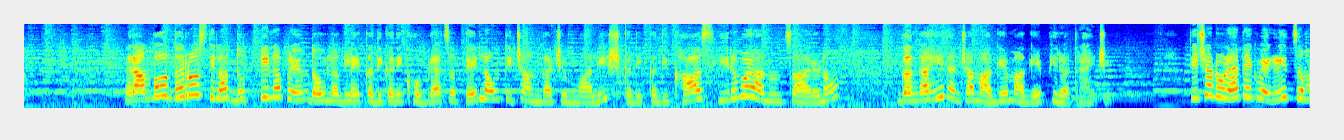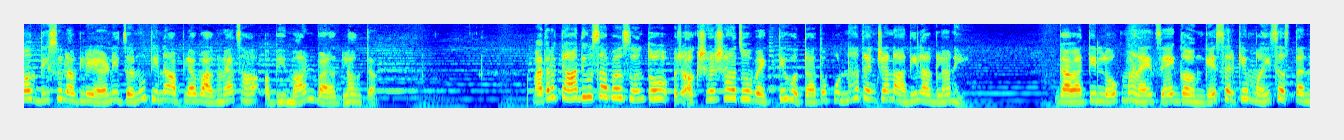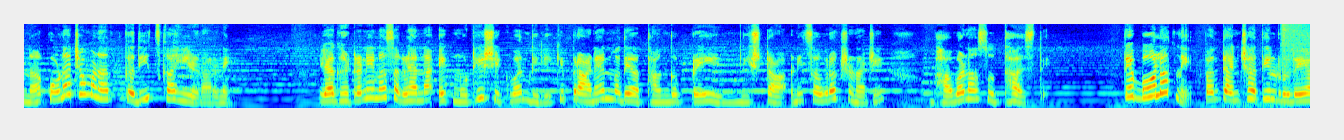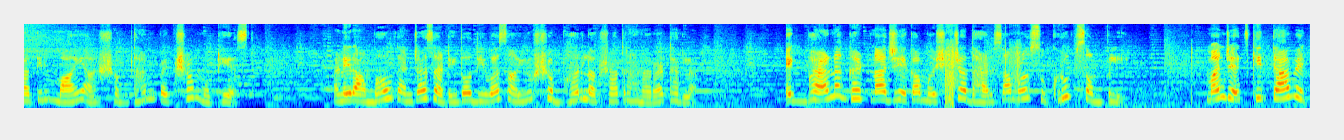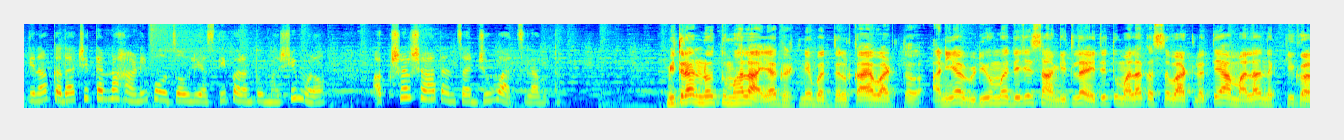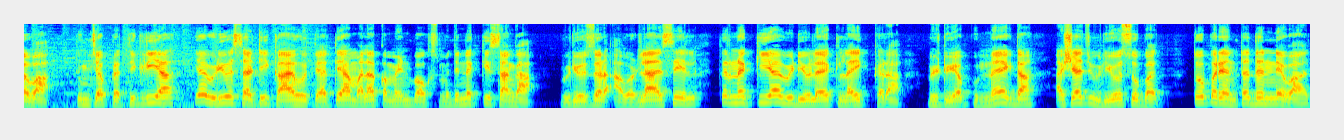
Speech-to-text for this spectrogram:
रामभाऊ दररोज तिला दुपटीनं प्रेम देऊ लागले. कधी कधी खोबऱ्याचं तेल लावून तिच्या अंगाची मालिश कधी कधी खास हिरवळ आणून चारणं. गंगाही त्यांच्या मागे मागे फिरत राहायची. तिच्या डोळ्यात एक वेगळीच चमक दिसू लागली आणि जणू तिनं आपल्या वागण्याचा अभिमान बाळगला होता. मात्र त्या दिवसापासून तो अक्षरशः जो व्यक्ती होता तो पुन्हा त्यांच्या नादी लागला नाही. गावातील लोक म्हणायचे गंगेसारखी मैस असताना कोणाच्या मनात कधीच काही येणार नाही. या घटनेनं सगळ्यांना एक मोठी शिकवण दिली की प्राण्यांमध्ये अथांग प्रेम निष्ठा आणि संरक्षणाची भावना सुद्धा असते. ते बोलत नाहीत पण त्यांच्यातील हृदयातील माया शब्दांपेक्षा मोठी असते. आणि रामभाऊ त्यांच्यासाठी तो दिवस आयुष्यभर लक्षात राहणारा ठरला. एक भयानक घटना जी एका म्हशीच्या धाडसामुळे सुखरूप संपली. म्हणजेच की त्या व्यक्तीनं कदाचित त्यांना हानी पोहोचवली असती परंतु म्हशीमुळं अक्षरशः त्यांचा जीव वाचला होता. मित्रांनो तुम्हाला या घटनेबद्दल काय वाटतं? आणि या व्हिडिओमध्ये जे सांगितलं आहे ते तुम्हाला कसं वाटलं? ते आम्हाला नक्की कळवा. तुमच्या प्रतिक्रिया या व्हिडिओसाठी काय होत्या ते आम्हाला कमेंट बॉक्समध्ये नक्की सांगा. व्हिडिओ जर आवडला असेल तर नक्की या व्हिडिओला एक लाईक करा. भेटूया पुन्हा एकदा अशाच व्हिडिओसोबत. तोपर्यंत धन्यवाद.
